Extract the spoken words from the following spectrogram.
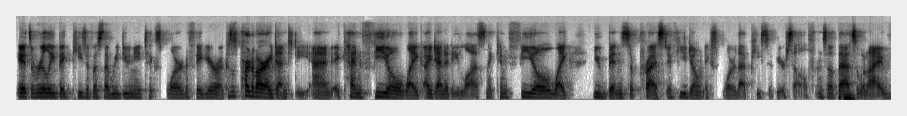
it's a really big piece of us that we do need to explore to figure out because it's part of our identity and it can feel like identity loss and it can feel like you've been suppressed if you don't explore that piece of yourself. And so that's mm-hmm. what i've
